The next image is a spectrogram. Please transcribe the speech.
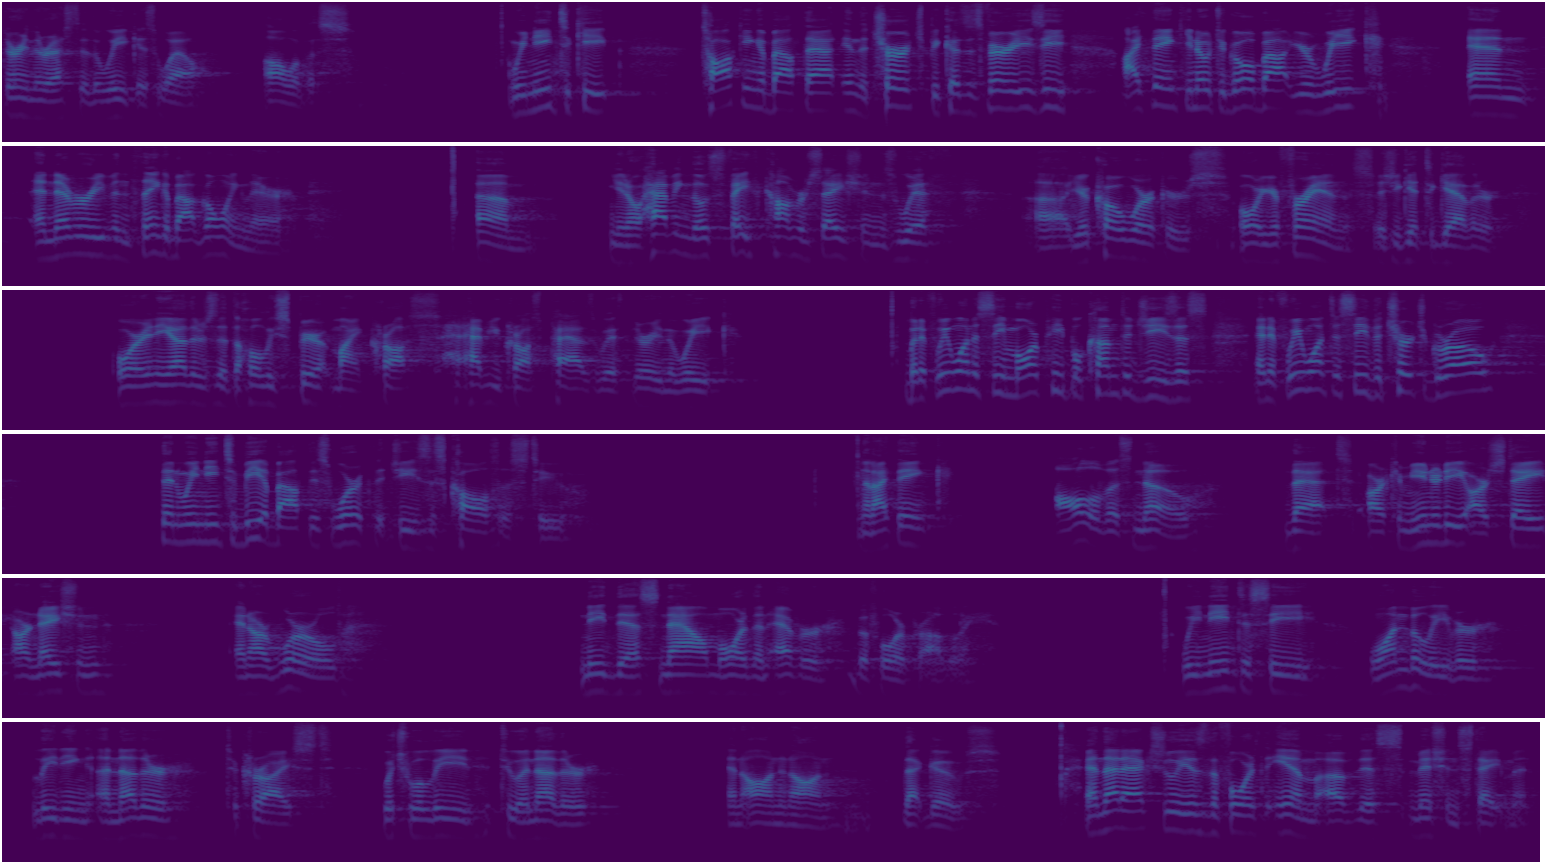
during the rest of the week as well, all of us. We need to keep talking about that in the church because it's very easy, I think, you know, to go about your week and and never even think about going there. Um, you know, having those faith conversations with uh, your coworkers or your friends as you get together, or any others that the Holy Spirit might cross have you cross paths with during the week. But if we want to see more people come to Jesus, and if we want to see the church grow, then we need to be about this work that Jesus calls us to. And I think all of us know that our community, our state, our nation, and our world need this now more than ever before, probably. We need to see one believer leading another to Christ, which will lead to another, and on and on that goes. And that actually is the fourth M of this mission statement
